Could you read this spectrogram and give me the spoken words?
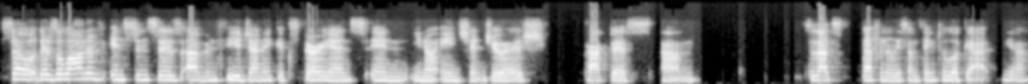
so there's a lot of instances of entheogenic experience in you know ancient Jewish practice. Um, so that's definitely something to look at. Yeah.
